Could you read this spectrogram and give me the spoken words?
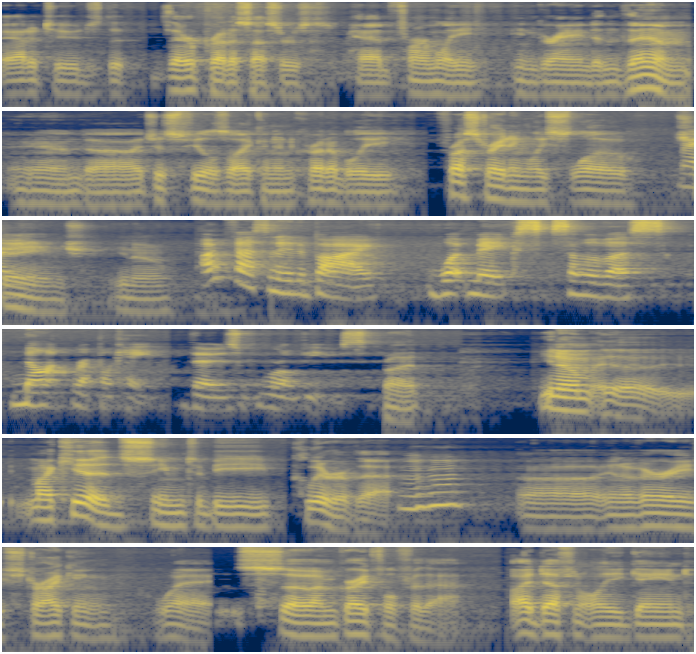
attitudes that their predecessors had firmly ingrained in them. And uh, it just feels like an incredibly frustratingly slow Right. change, you know. I'm fascinated by what makes some of us not replicate those worldviews. Right. You know, uh, my kids seem to be clear of that uh, in a very striking way. So I'm grateful for that. I definitely gained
